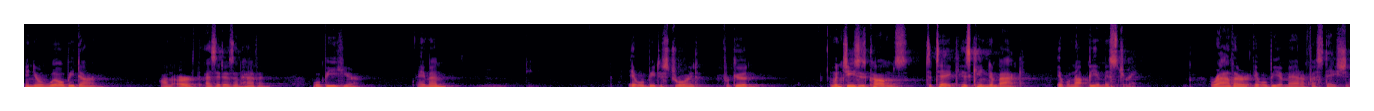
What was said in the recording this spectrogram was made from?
and your will be done on earth as it is in heaven will be here. Amen? It will be destroyed for good. When Jesus comes to take his kingdom back, it will not be a mystery. Rather, it will be a manifestation.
